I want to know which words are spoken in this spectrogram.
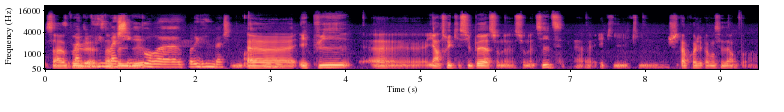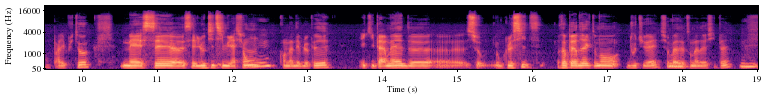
C'est un peu pas de green bashing pour, euh, pour les green bashing. Euh, et puis, il y a un truc qui est super sur, sur notre site et qui, qui, je sais pas pourquoi j'ai pas pensé à en, parler plus tôt, mais c'est l'outil de simulation qu'on a développé et qui permet de. Euh, sur, donc le site repère directement d'où tu es sur base de ton adresse IP. Mhm.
